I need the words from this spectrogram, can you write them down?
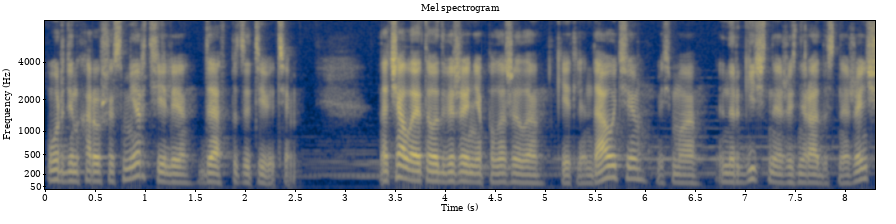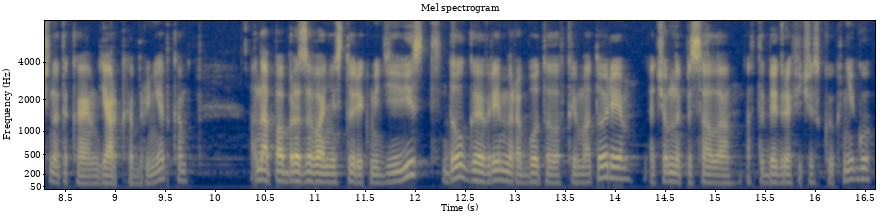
Орден Хорошей Смерти или Death Positivity – Начало этого движения положила Кейтлин Даути, весьма энергичная, жизнерадостная женщина, такая яркая брюнетка. Она по образованию историк-медиевист, долгое время работала в крематории, о чем написала автобиографическую книгу,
